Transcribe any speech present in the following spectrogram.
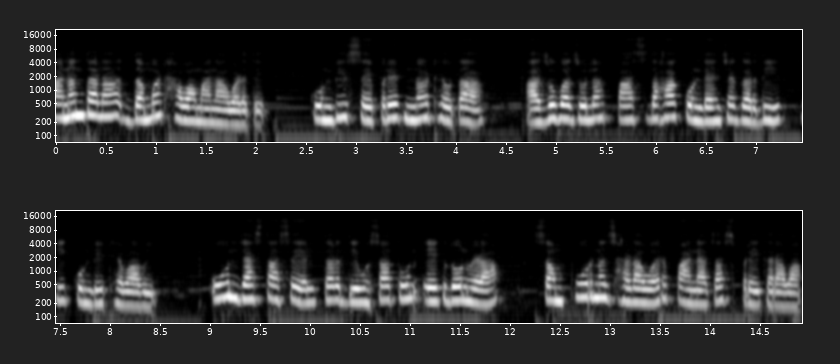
अनंताला दमट हवामान आवडते. कुंडी सेपरेट न ठेवता आजूबाजूला पाच दहा कुंड्यांच्या गर्दीत ही कुंडी ठेवावी. ऊन जास्त असेल तर दिवसातून एक दोन वेळा संपूर्ण झाडावर पाण्याचा स्प्रे करावा.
